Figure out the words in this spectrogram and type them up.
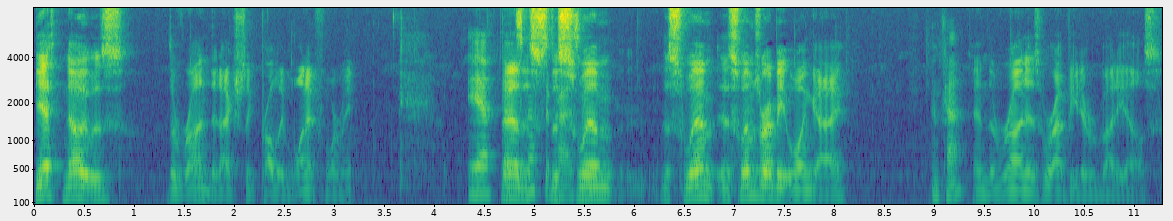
yeah, no, it was the run that actually probably won it for me. Yeah. No, That's the, not the swim, the swim, the swims where I beat one guy, Okay. and the run is where I beat everybody else.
